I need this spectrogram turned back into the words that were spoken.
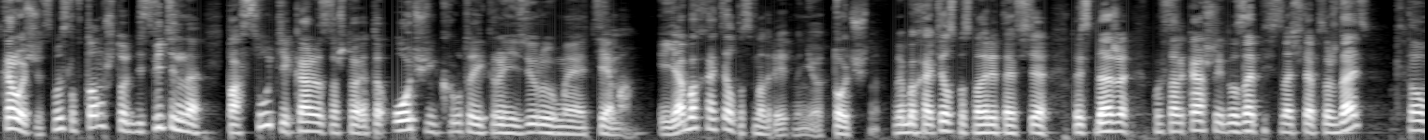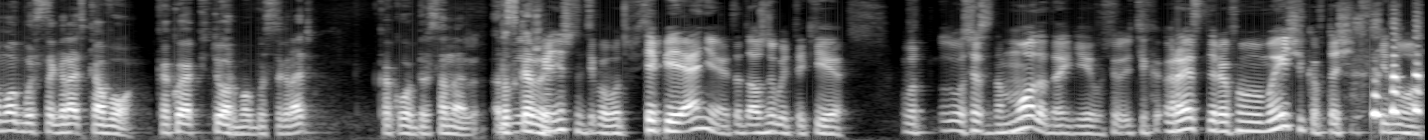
Короче, смысл в том, что действительно, по сути, кажется, что это очень круто экранизируемая тема. И я бы хотел посмотреть на нее, точно. Я бы хотел посмотреть на все. То есть даже мы с Аркашей до записи начали обсуждать, кто мог бы сыграть кого. Какой актер мог бы сыграть какого персонажа. Расскажи. Ну, конечно, типа вот все пиани, это должны быть такие... Вот, вот сейчас это мода такие, этих рестлеров и ММАщиков тащить в кино.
